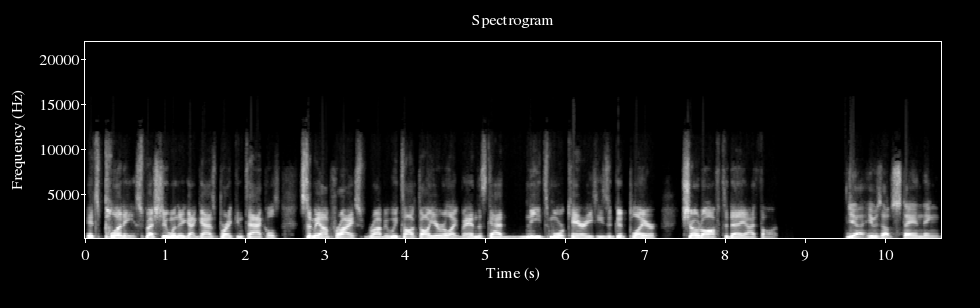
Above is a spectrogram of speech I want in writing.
It's plenty, especially when you got guys breaking tackles. Simeon Price, Robbie, we talked all year. We're like, man, this guy needs more carries. He's a good player. Showed off today, I thought. Yeah, he was outstanding.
